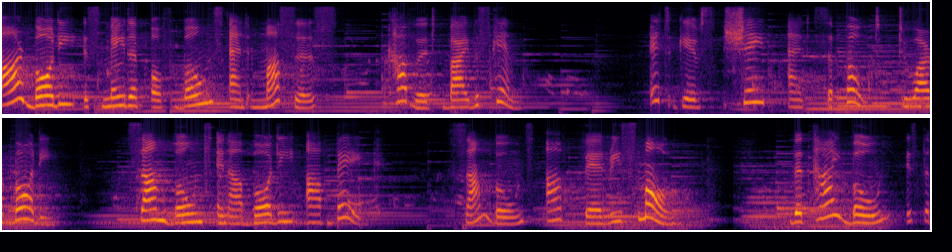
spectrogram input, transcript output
Our body is made up of bones and muscles covered by the skin. It gives shape and support to our body. Some bones in our body are big. Some bones are very small. The thigh bone is the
